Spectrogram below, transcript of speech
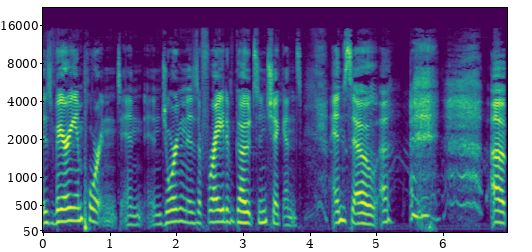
is very important. And and Jordan is afraid of goats and chickens, and so. Uh, uh,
